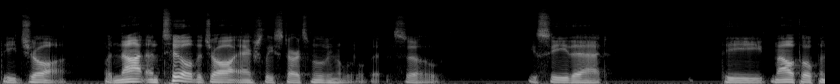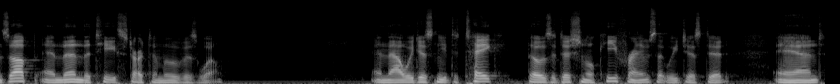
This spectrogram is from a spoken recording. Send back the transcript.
the jaw, but not until the jaw actually starts moving a little bit. So you see that the mouth opens up and then the teeth start to move as well. And now we just need to take those additional keyframes that we just did and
